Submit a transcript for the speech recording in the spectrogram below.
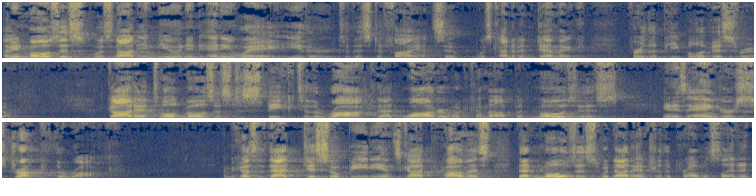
I mean, Moses was not immune in any way either to this defiance. It was kind of endemic for the people of Israel. God had told Moses to speak to the rock that water would come out, but Moses in his anger, struck the rock. And because of that disobedience, God promised that Moses would not enter the promised land. And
